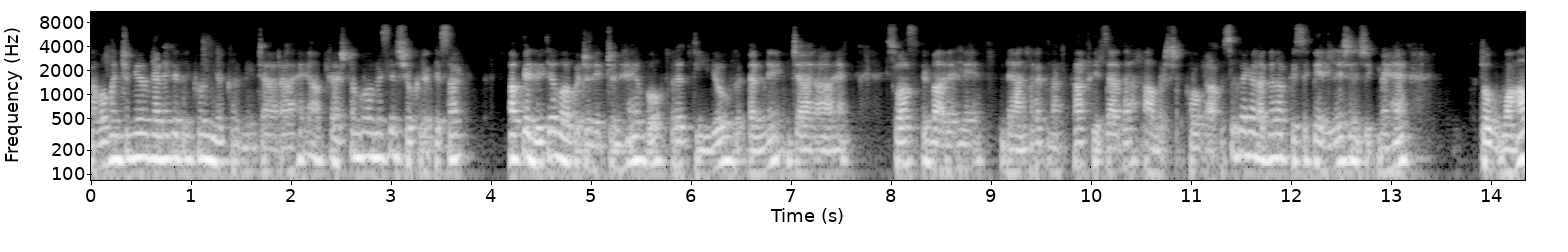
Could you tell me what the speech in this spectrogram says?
नवपंचमी हो जाने के त्रिकोण करने जा रहा है। आपके अष्टम भाव में से शुक्र के साथ आपके द्वितीय भाव का जो नेपच्यून है, वो प्रतियोग करने जा रहा है। स्वास्थ्य के बारे में ध्यान रखना काफ़ी ज़्यादा आवश्यक होगा। उसी प्रकार अगर आप किसी के रिलेशनशिप में हैं तो वहाँ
